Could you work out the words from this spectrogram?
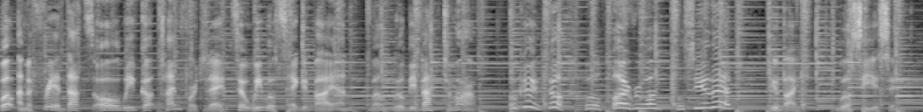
well, I'm afraid that's all we've got time for today, so we will say goodbye and, well, we'll be back tomorrow. Okay, yeah. Well, bye, everyone. We'll see you then. Goodbye. We'll see you soon.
